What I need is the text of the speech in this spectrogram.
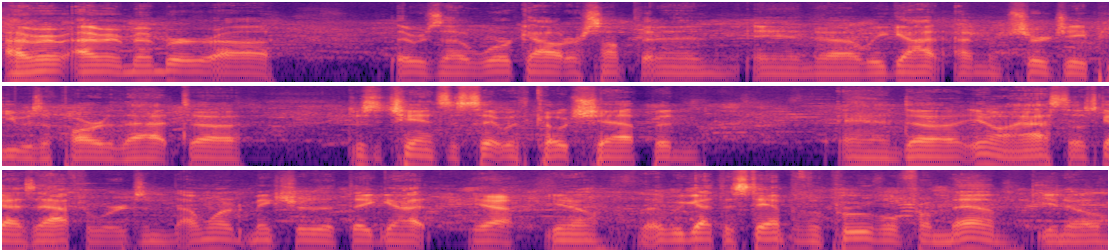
I, re- I remember uh, there was a workout or something, and and uh, we got. I'm sure JP was a part of that. Uh, just a chance to sit with Coach Shep and and uh, you know I asked those guys afterwards, and I wanted to make sure that they got yeah you know that we got the stamp of approval from them. You know,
